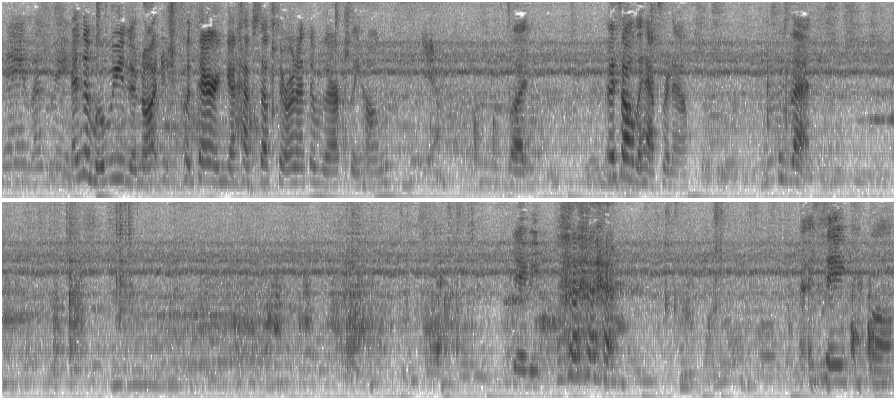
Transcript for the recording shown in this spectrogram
Same as me. In the movie, they're not just put there and have stuff thrown at them. They're actually hung. Yeah. But that's all they have for now. Who's that? Davy. I think, well.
